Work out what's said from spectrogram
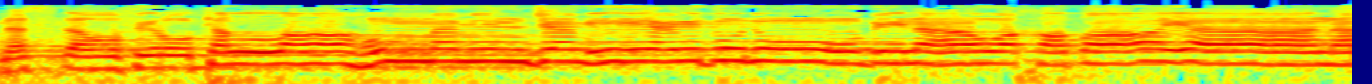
نستغفرك اللهم من جميع ذنوبنا وخطايانا.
